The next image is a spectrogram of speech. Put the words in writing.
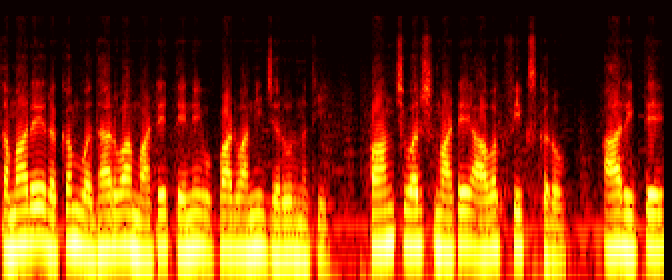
તમારે રકમ વધારવા માટે તેને ઉપાડવાની જરૂર નથી. પાંચ વર્ષ માટે આવક ફિક્સ કરો. આ રીતે,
